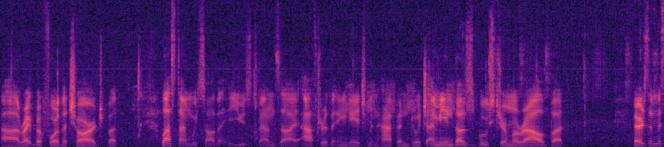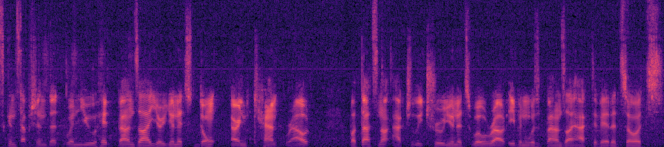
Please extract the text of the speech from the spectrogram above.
uh, right before the charge, but last time we saw that he used Banzai after the engagement happened, which I mean does boost your morale, but there's a misconception that when you hit Banzai, your units don't and can't route but that's not actually true. Units will route even with Banzai activated, so it's,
